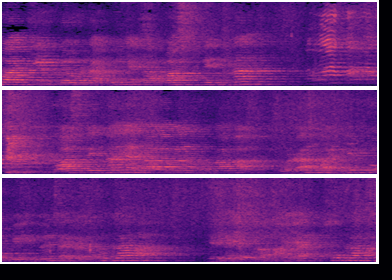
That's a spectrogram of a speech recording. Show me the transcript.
wajib daun nabi nyata wastinna wastinna yang dalam hukama orang wajib itu cari baca hukama jadi ayat ulama ayat hukama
